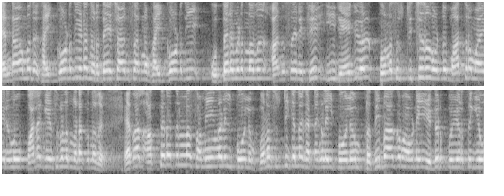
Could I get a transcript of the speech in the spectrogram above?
രണ്ടാമത് ഹൈക്കോടതിയുടെ നിർദ്ദേശാനുസരണം ഹൈക്കോടതി ഉത്തരവിടുന്നത് അനുസരിച്ച് ഈ രേഖകൾ പുനഃസൃഷ്ടിച്ചത് കൊണ്ട് മാത്രമായിരുന്നു പല കേസുകളും കേസുകളും നടക്കുന്നത്. എന്നാൽ അത്തരത്തിലുള്ള സമയങ്ങളിൽ പോലും പുനഃസൃഷ്ടിക്കുന്ന ഘട്ടങ്ങളിൽ പോലും പ്രതിഭാഗം അവിടെ എതിർപ്പ് ഉയർത്തുകയോ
